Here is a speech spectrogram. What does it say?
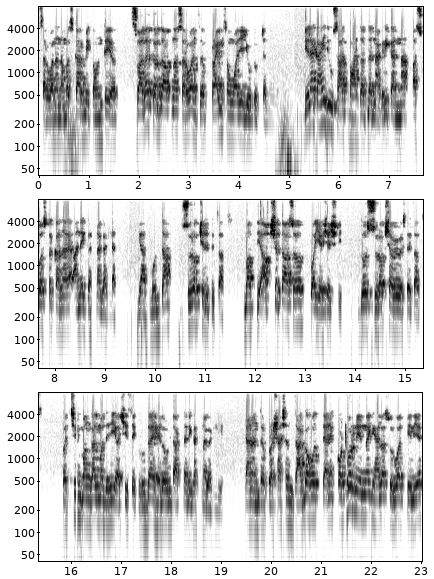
सर्वांना नमस्कार मी कौंतेय स्वागत करतो आपणा सर्वांचं प्राईम संवाद या युट्यूब चॅनलवर गेल्या काही दिवसात भारतातल्या नागरिकांना अस्वस्थ करणाऱ्या अनेक घटना घडल्यात. यात मुद्दा सुरक्षिततेचाच. मग ती अक्षता असो व यशस्वी दोष सुरक्षा व्यवस्थेचाच. पश्चिम बंगालमध्येही अशीच एक हृदय हेलवून टाकणारी घटना घडली आहे त्यानंतर प्रशासन जागा होत त्याने कठोर निर्णय घ्यायला सुरुवात केली आहे.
